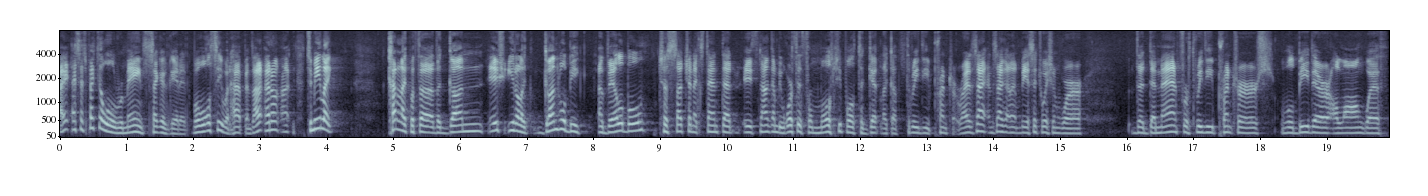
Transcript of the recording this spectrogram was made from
I, I suspect it will remain segregated, but we'll see what happens. I, I don't. I, to me, like kind of like with the the gun issue, you know, like guns will be available to such an extent that it's not going to be worth it for most people to get like a 3D printer, right? It's not. It's not going to be a situation where the demand for 3D printers will be there along with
